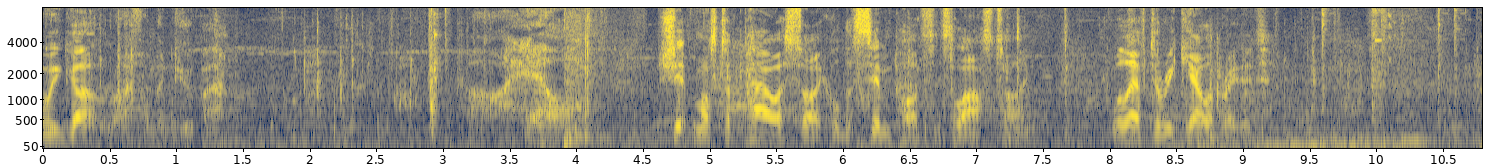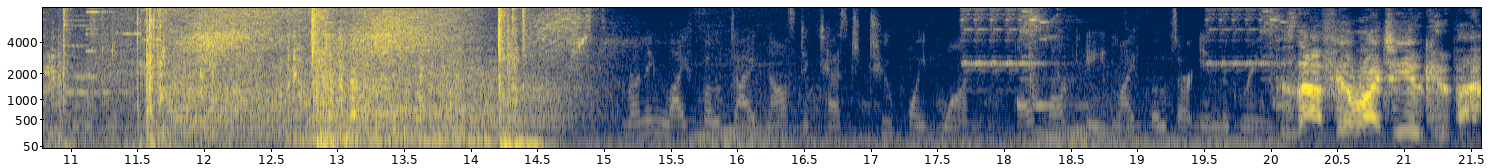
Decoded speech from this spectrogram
Here we go, Rifleman Cooper. Oh, hell. Ship must have power cycled the sim pod since last time. We'll have to recalibrate it. running lifeboat diagnostic test 2.1. All Mark 8 lifeboats are in the green. Does that feel right to you, Cooper?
